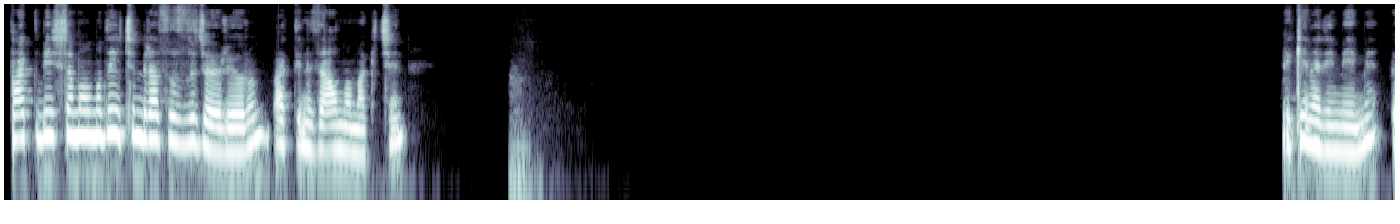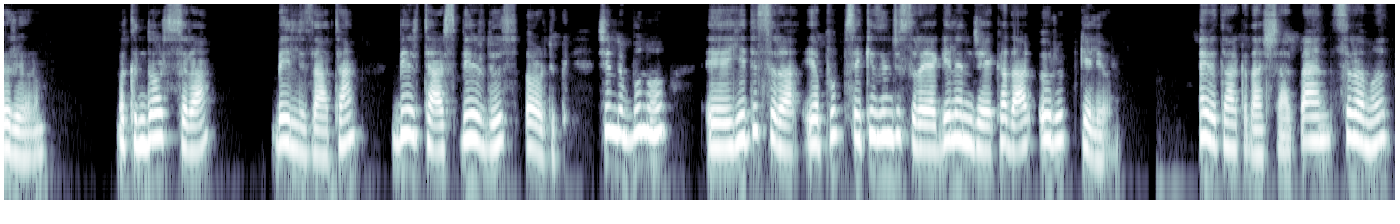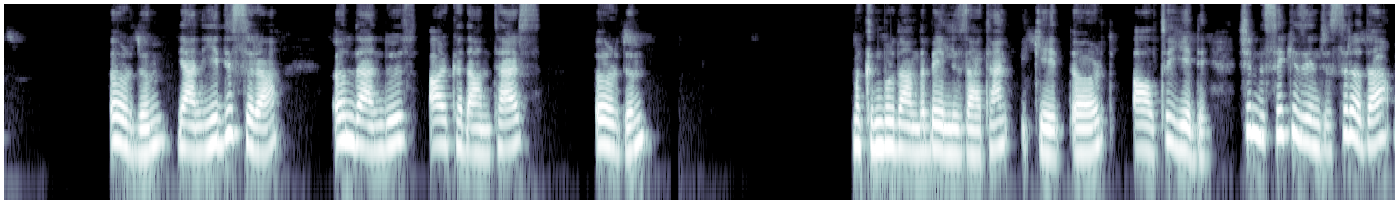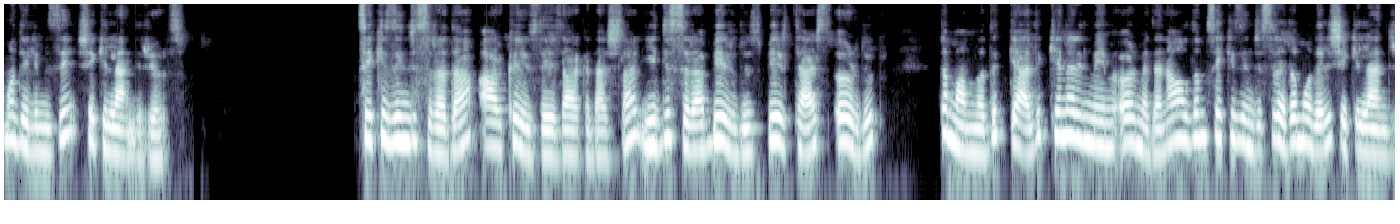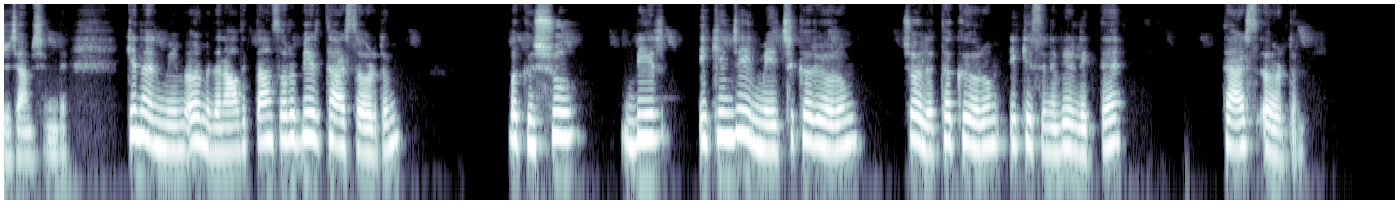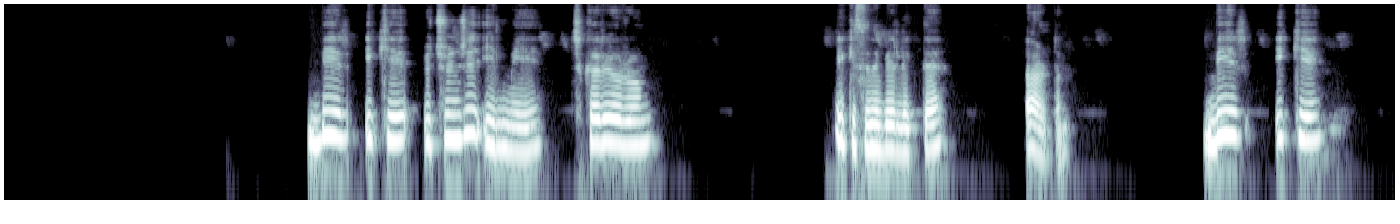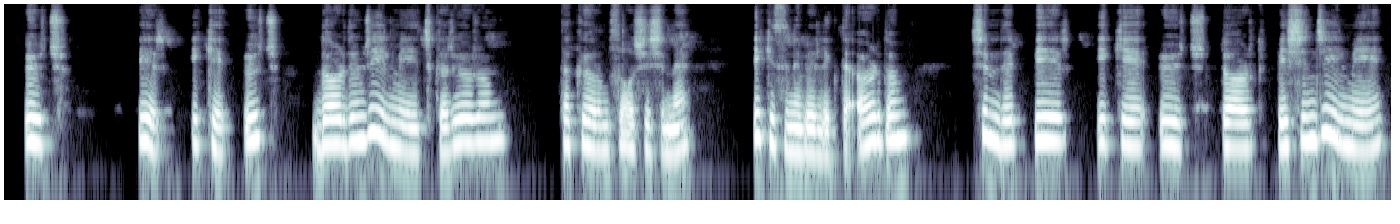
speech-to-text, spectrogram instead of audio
Farklı bir işlem olmadığı için biraz hızlıca örüyorum. Vaktinizi almamak için. Ve kenar ilmeğimi örüyorum. Bakın 4 sıra belli zaten. Bir ters bir düz ördük. Şimdi bunu 7 ee, sıra yapıp 8. sıraya gelinceye kadar örüp geliyorum. Evet arkadaşlar ben sıramı ördüm. Yani 7 sıra önden düz arkadan ters ördüm. Bakın buradan da belli zaten 2, 4, 6, 7. Şimdi 8. sırada modelimizi şekillendiriyoruz. 8. sırada arka yüzdeyiz arkadaşlar. 7 sıra bir düz bir ters ördük. Tamamladık geldik. Kenar ilmeğimi örmeden aldım. 8. sırada modeli şekillendireceğim şimdi. Kenar ilmeğimi örmeden aldıktan sonra bir ters ördüm. Bakın şu bir ikinci ilmeği çıkarıyorum. Şöyle takıyorum. ikisini birlikte ters ördüm. Bir, iki, üçüncü ilmeği çıkarıyorum. İkisini birlikte ördüm. 1, 2, 3, 1, 2, 3, dördüncü ilmeği çıkarıyorum. Takıyorum sol şişime. İkisini birlikte ördüm. Şimdi 1, 2, 3, 4, 5. ilmeği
